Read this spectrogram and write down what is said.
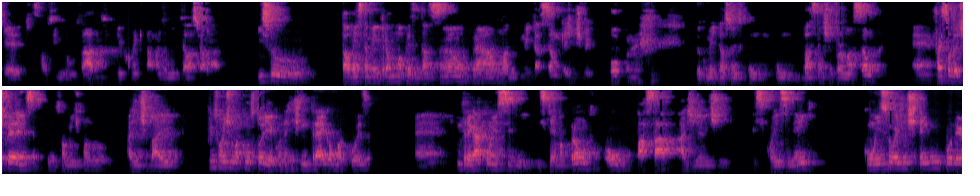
que, que estão sendo usados e ver como é que está mais ou menos relacionado. Isso talvez também para uma apresentação, para uma documentação que a gente vê pouco, né? Documentações com, com bastante informação, é, faz toda a diferença, principalmente quando a gente vai, principalmente numa consultoria, quando a gente entrega uma coisa, é, entregar com esse esquema pronto ou passar adiante esse conhecimento, com isso a gente tem um poder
